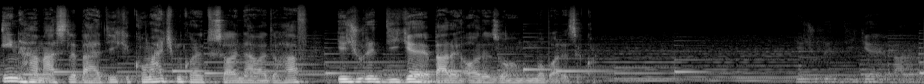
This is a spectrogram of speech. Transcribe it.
این هم اصل بعدی که کمک می‌کنه تو سال 97 یه جور دیگه برای آرزوهامون مبارزه کنیم. یه جور دیگه برای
